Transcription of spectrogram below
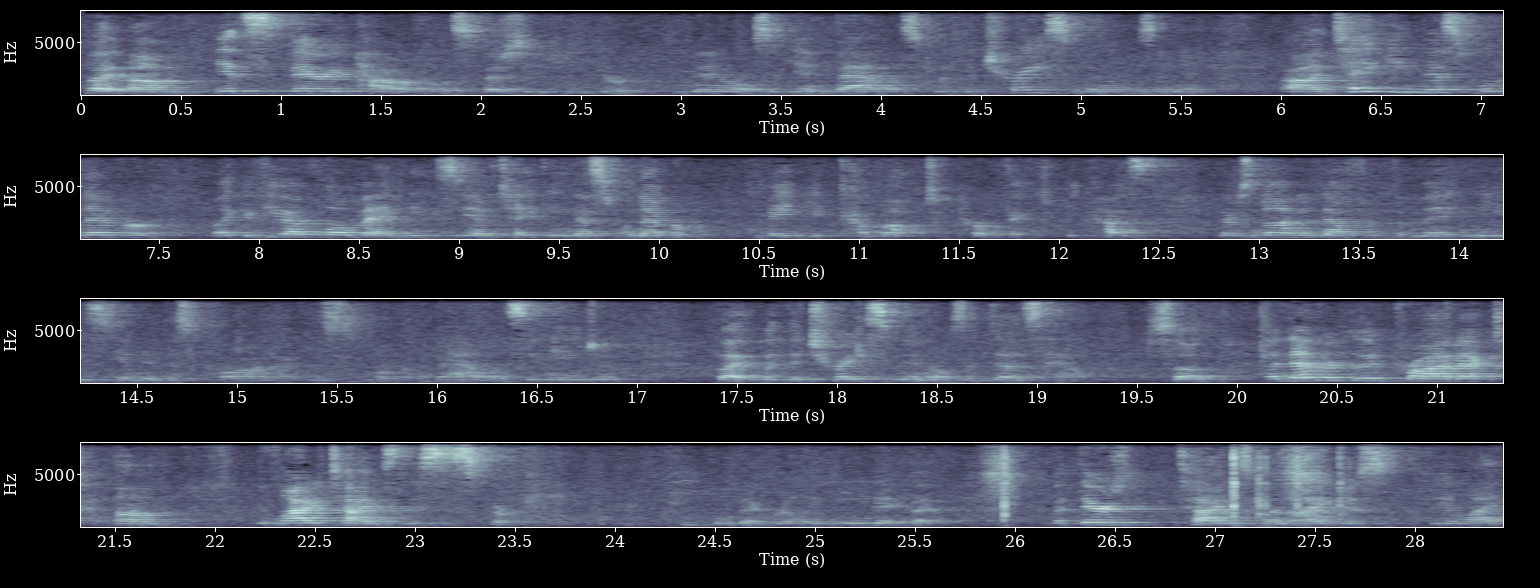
But um, it's very powerful, especially to keep your minerals, again, balanced with the trace minerals in it. Uh, taking this will never, like if you have low magnesium, taking this will never make it come up to perfect because there's not enough of the magnesium in this product. This is more of a balancing agent. But with the trace minerals, it does help. So another good product, um, a lot of times this is for people that really need it, but, but there's times when I just feel like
